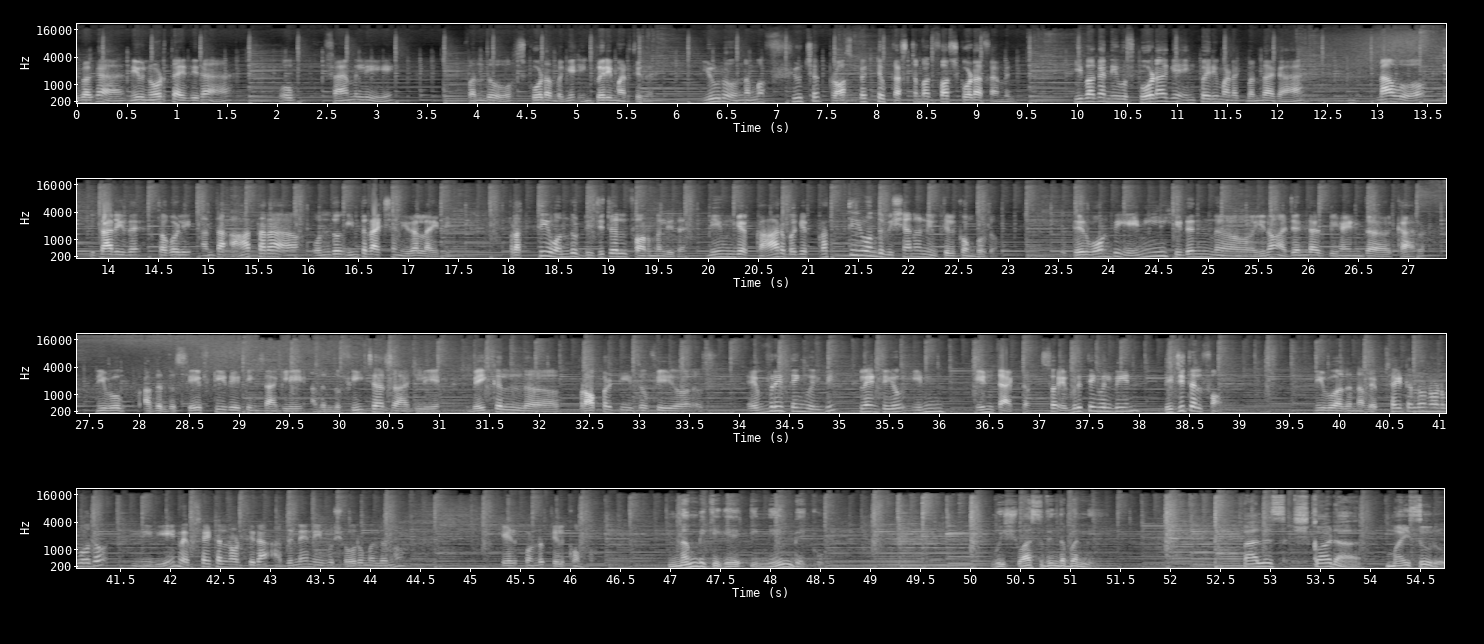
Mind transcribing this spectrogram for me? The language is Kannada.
ಇವಾಗ ನೀವು ನೋಡ್ತಾ ಇದ್ದೀರಾ ಒಬ್ಬ ಫ್ಯಾಮಿಲಿ ಬಂದು ಸ್ಕೋಡಾ ಬಗ್ಗೆ ಎಂಕ್ವೈರಿ ಮಾಡ್ತಿದ್ದಾರೆ. ಇವರು ನಮ್ಮ future prospective customer for Skoda family ಇವಾಗ ನೀವು ಸ್ಕೋಡಾಗೆ ಎಂಕ್ವೈರಿ ಮಾಡೋಕ್ಕೆ ಬಂದಾಗ, ನಾವು ಕಾರ್ ಇದೆ, ತಗೊಳ್ಳಿ ಅಂತ ಆ ಥರ ಒಂದು ಇಂಟರಾಕ್ಷನ್ ಇರಲ್ಲ ಇಲ್ಲಿ. ಒಂದು ಡಿಜಿಟಲ್ ಫಾರ್ಮಲ್ ಇದೆ. ನಿಮಗೆ ಕಾರ್ ಬಗ್ಗೆ ಪ್ರತಿ ಒಂದು ವಿಷಯನೂ ನೀವು ತಿಳ್ಕೊಬೋದು. There won't be any hidden you know agendas behind the car ನೀವು ಅದರದ್ದು ಸೇಫ್ಟಿ ರೇಟಿಂಗ್ಸ್ ಆಗಲಿ ಅದರದ್ದು ಫೀಚರ್ಸ್ ಆಗಲಿ vehicle properties everything will be plain to you in intact so everything will be in digital form ನೀವು ಅದನ್ನು ವೆಬ್ಸೈಟಲ್ಲೂ ನೋಡ್ಬೋದು. ನೀವು ಏನು ವೆಬ್ಸೈಟಲ್ಲಿ ನೋಡ್ತೀರಾ, ಅದನ್ನೇ ನೀವು ಶೋರೂಮಲ್ಲೂ ಕೇಳಿಕೊಂಡು ತಿಳ್ಕೊಬೋದು. ನಂಬಿಕೆಗೆ ಇನ್ನೇನು ಬೇಕು? ವಿಶ್ವಾಸದಿಂದ ಬನ್ನಿ. ಪ್ಯಾಲೇಸ್ ಶ್ಕಾಡಾ ಮೈಸೂರು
